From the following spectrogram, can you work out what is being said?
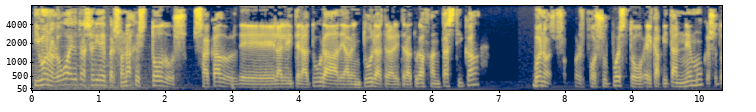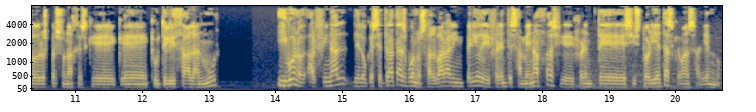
Y bueno, luego hay otra serie de personajes, todos sacados de la literatura de aventuras, de la literatura fantástica. Bueno, por supuesto el Capitán Nemo, que es otro de los personajes que, que, que utiliza Alan Moore. Y bueno, al final de lo que se trata es bueno salvar al imperio de diferentes amenazas y de diferentes historietas que van saliendo.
